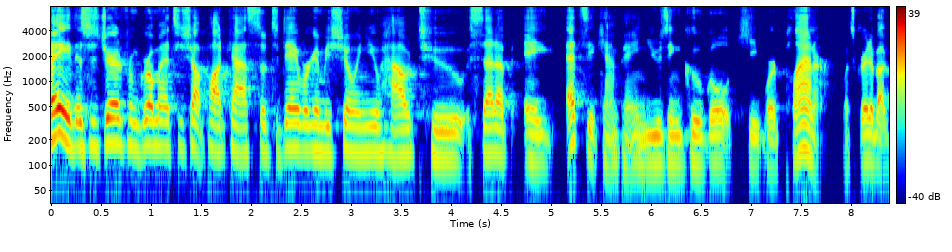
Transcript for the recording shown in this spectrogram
Hey, this is Jared from Grow My Etsy Shop podcast. So today we're going to be showing you how to set up a Etsy campaign using Google Keyword Planner. What's great about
